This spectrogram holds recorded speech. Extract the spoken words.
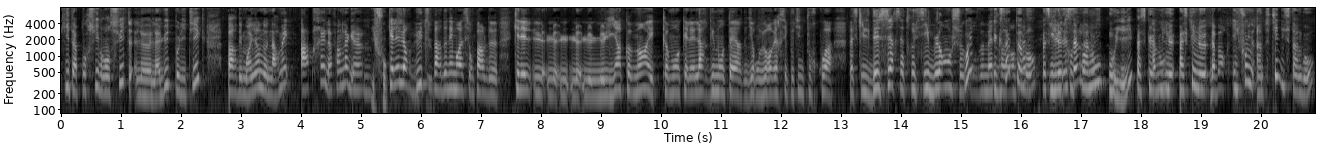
quitte à poursuivre ensuite la lutte politique par des moyens non armés après la fin de la guerre. Il faut quel est leur but Pardonnez-moi si on parle de quel est le, lien commun et comment quel est l'argumentaire de dire on veut renverser Poutine Pourquoi? Parce qu'il dessert cette Russie blanche qu'on veut mettre exactement, en place. Parce qu'il le dessert la nous Oui, parce que ah parce qu'il d'abord il faut un petit distinguo.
